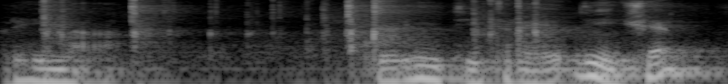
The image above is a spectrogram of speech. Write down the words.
prima Corinti 3 dice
